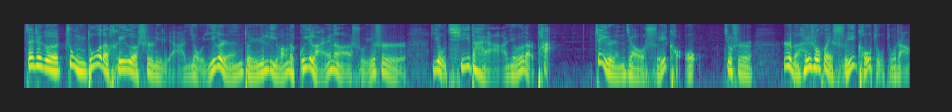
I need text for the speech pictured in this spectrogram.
在这个众多的黑恶势力里啊，有一个人对于力王的归来呢，属于是又期待啊，又有点怕。这个人叫水口，就是日本黑社会水口组组长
